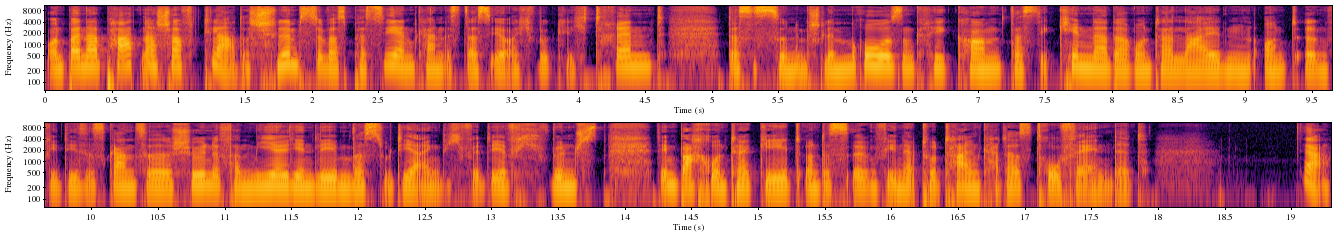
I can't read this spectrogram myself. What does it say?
Und bei einer Partnerschaft, klar, das Schlimmste, was passieren kann, ist, dass ihr euch wirklich trennt, dass es zu einem schlimmen Rosenkrieg kommt, dass die Kinder darunter leiden und irgendwie dieses ganze schöne Familienleben, was du dir eigentlich für dich wünschst, den Bach runtergeht und es irgendwie in der totalen Katastrophe endet. Ja,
